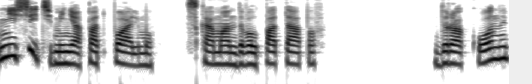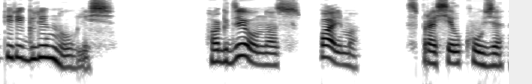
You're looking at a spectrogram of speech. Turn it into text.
Несите меня под пальму», — скомандовал Потапов. Драконы переглянулись. «А где у нас пальма?» — спросил Кузя.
